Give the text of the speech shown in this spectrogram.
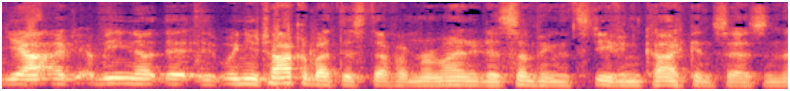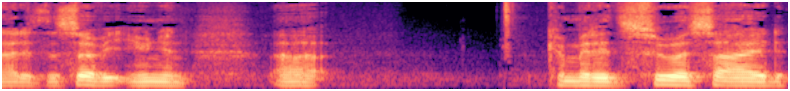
Yeah, I, I, mean, you know, the, when you talk about this stuff, I'm reminded of something that Stephen Kotkin says, and that is the Soviet Union uh, committed suicide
